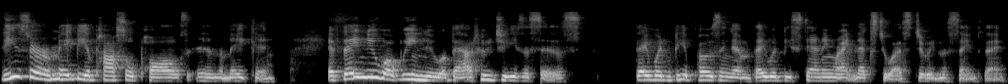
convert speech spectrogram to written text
these are maybe Apostle Paul's in the making. If they knew what we knew about who Jesus is, they wouldn't be opposing him. They would be standing right next to us doing the same thing.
